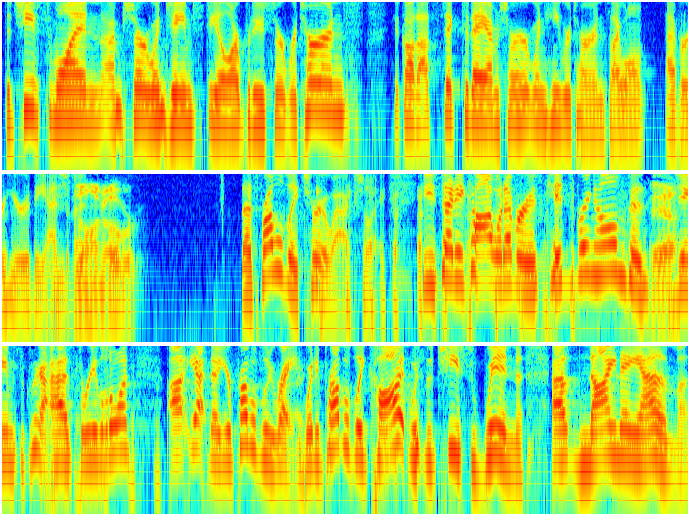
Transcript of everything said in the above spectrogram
the Chiefs won. I'm sure when James Steele, our producer, returns, he got out sick today. I'm sure when he returns, I won't ever hear the end He's of still it. hungover. That's probably true, actually. he said he caught whatever his kids bring home because Yeah. James has three little ones. Uh, yeah, no, you're probably right. What he probably caught was the Chiefs win at 9 a.m.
